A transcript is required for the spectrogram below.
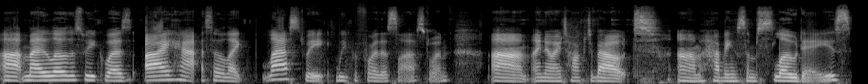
Uh, my low this week was I had so like last week, week before this last one. Um, I know I talked about um, having some slow days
